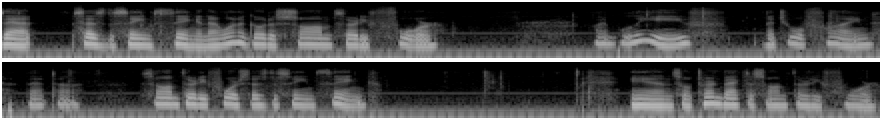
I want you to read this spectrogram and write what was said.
that says the same thing, and I want to go to Psalm 34. I believe that you will find that uh, Psalm 34 says the same thing. And so turn back to Psalm 34.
